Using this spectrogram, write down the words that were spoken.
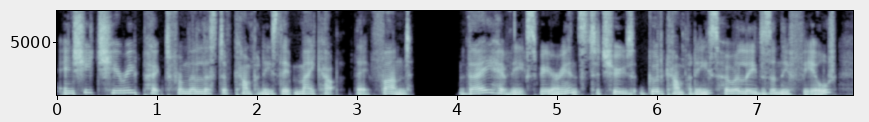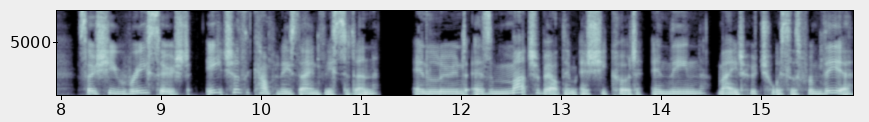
and she cherry picked from the list of companies that make up that fund. They have the experience to choose good companies who are leaders in their field, so she researched each of the companies they invested in and learned as much about them as she could, and then made her choices from there.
